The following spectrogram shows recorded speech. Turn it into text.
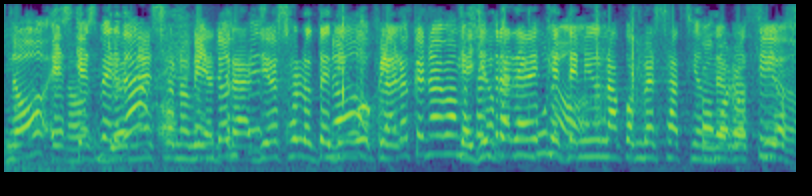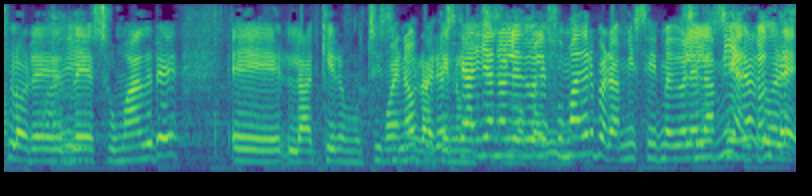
no, es que es verdad. Yo eso no voy a entrar. Yo solo te digo claro que, no que yo cada vez que he tenido una conversación de Rocío, Flores de su madre, eh, la quiero muchísimo. Bueno, pero es que a ella no le duele su madre, pero a mí sí me duele la mía. Entonces,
